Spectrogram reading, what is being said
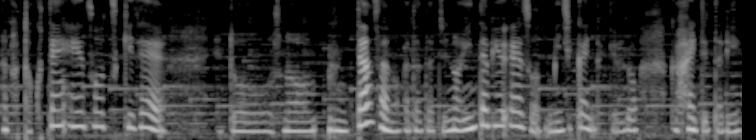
なんか特典映像付きでえっと、その ダンサーの方たちのインタビュー映像短いんだけれどが入ってたり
